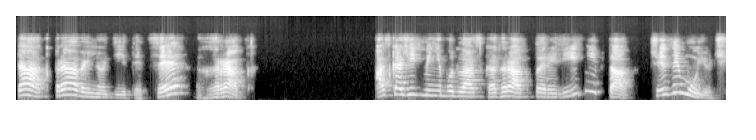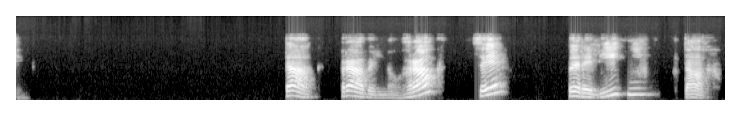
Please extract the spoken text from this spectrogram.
Так, правильно, діти, це грак. А скажіть мені, будь ласка, грак перелітній птах чи зимуючий? Так, правильно, грак це перелітній птах.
